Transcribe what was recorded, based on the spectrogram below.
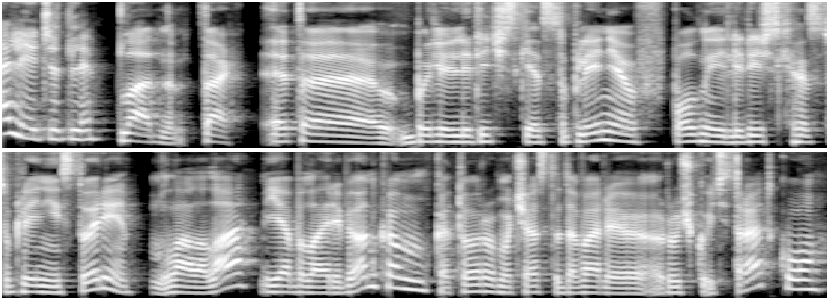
allegedly. Ладно, так, это были лирические отступления в полные лирических отступлений истории. Ла-ла-ла, я была ребенком, которому часто давали ручку и тетрадку,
